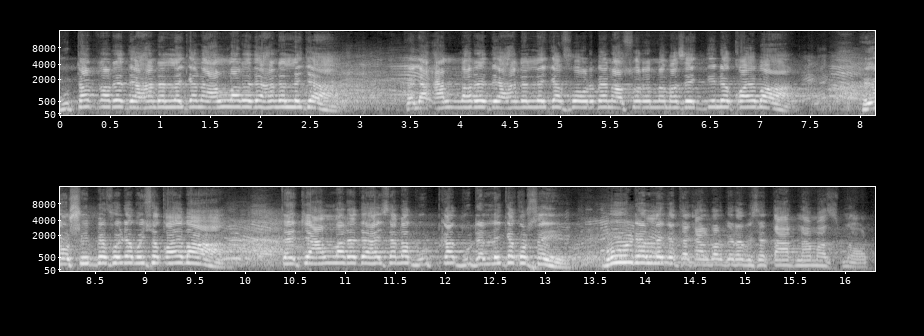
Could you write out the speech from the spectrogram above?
ভুটারটারে দেহানের লেগে না আল্লাহরে দেহানের লেগা তাহলে আল্লাহরে দেহানের লেগা পড়বেন আসরের নামাজ একদিনে কয়বার? এই অসুবিধে ফইরা বইছে কয়বার? তাই কি আল্লাহরে দেখাইছে না ভুটকা ভুটের লেগে করছে? ভুটের লেগে তে কারবার করে বইছে তার নামাজ নট।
